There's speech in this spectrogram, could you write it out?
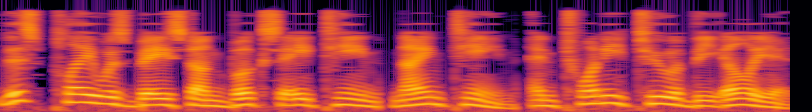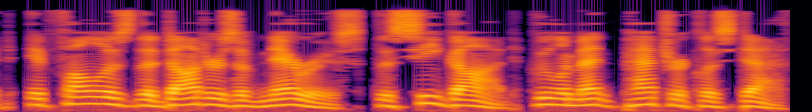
This play was based on books 18, 19, and 22 of the Iliad. It follows the daughters of Nereus, the sea god, who lament Patroclus' death.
